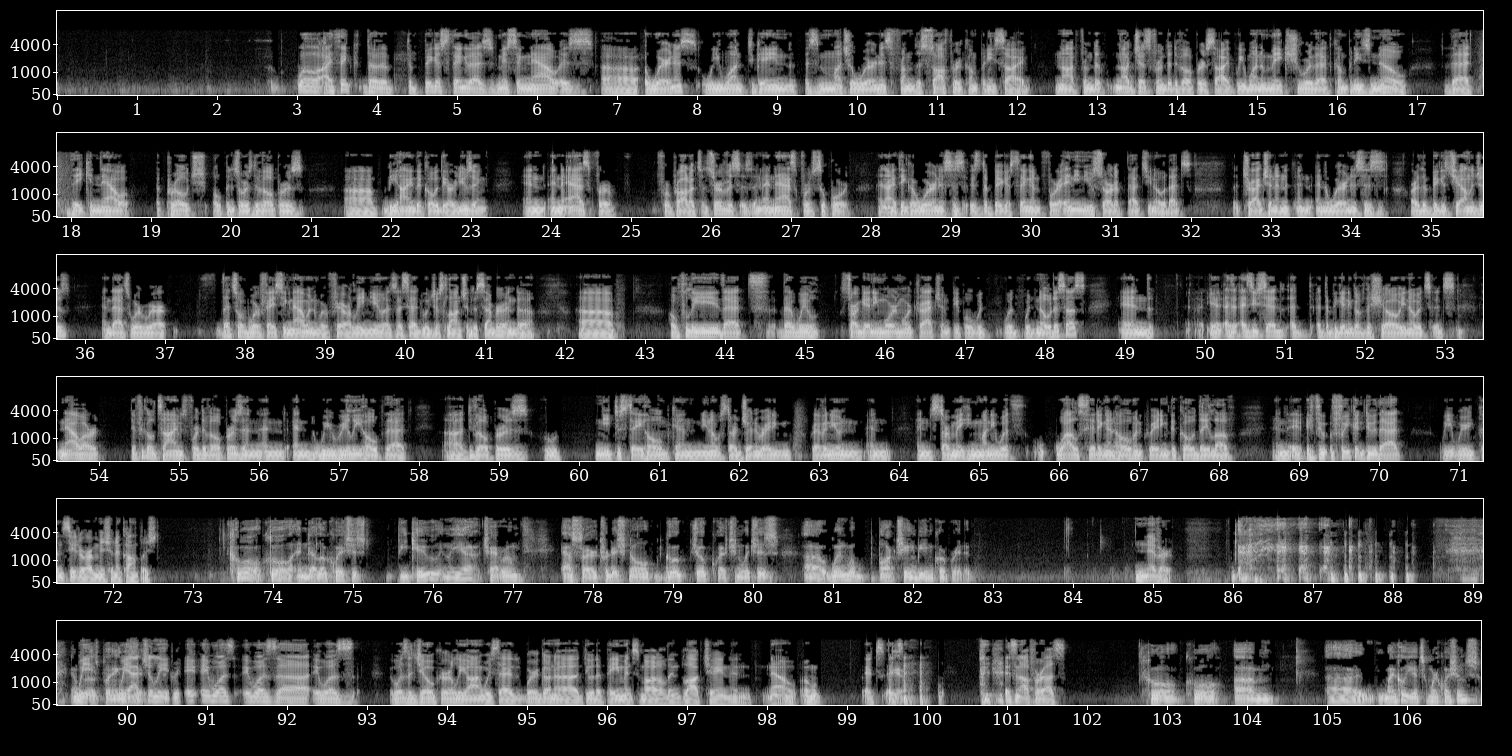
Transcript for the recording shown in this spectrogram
Well, I think the the biggest thing that is missing now is uh, awareness. We want to gain as much awareness from the software company side, not from the not just from the developer side. We want to make sure that companies know that they can now approach open source developers uh, behind the code they are using and and ask for for products and services and, and ask for support. And I think awareness is, is the biggest thing. And for any new startup, that's you know that's the traction and, and, and awareness is are the biggest challenges. And that's where we're that's what we're facing now, and we're fairly new. As I said, we just launched in December, and uh, uh, hopefully that that we'll start getting more and more traction. People would would would notice us, and uh, as, as you said at, at the beginning of the show, you know, it's it's now our difficult times for developers, and and and we really hope that uh, developers who need to stay home can you know start generating revenue and and and start making money with while sitting at home and creating the code they love. And if if we can do that, we we consider our mission accomplished. Cool, cool. And uh, Loquacious V2 in the uh, chat room asks our traditional joke question, which is, uh, when will blockchain be incorporated? Never. we we actually it, it, was it was uh, it was it was a joke early on. We said we're gonna do the payments model in blockchain, and now um, it's it's yeah. it's not for us. Cool, cool. Um, uh, Michael, you got some more questions?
